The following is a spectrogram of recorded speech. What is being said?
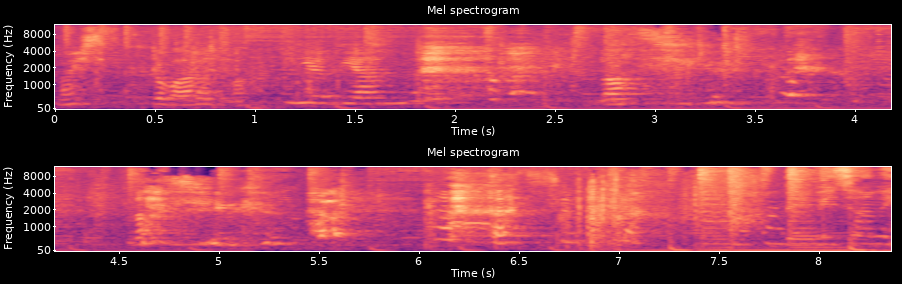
말씨 그거 말하지 마. 미안, 미안. 나 지금 나 지금 Baby, tell me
